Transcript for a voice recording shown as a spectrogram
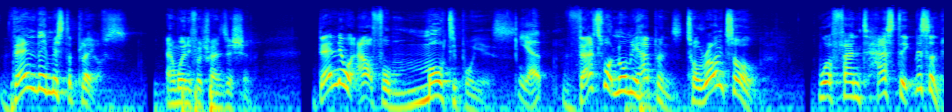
Then they missed the playoffs and went in for transition. Then they were out for multiple years. Yep. That's what normally happens. Toronto were fantastic. Listen,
